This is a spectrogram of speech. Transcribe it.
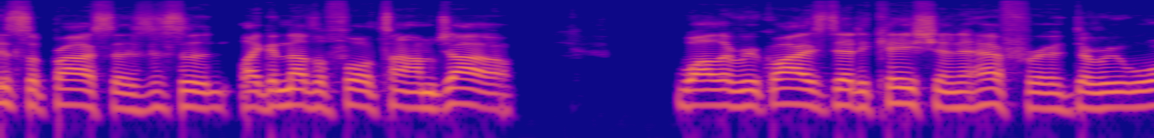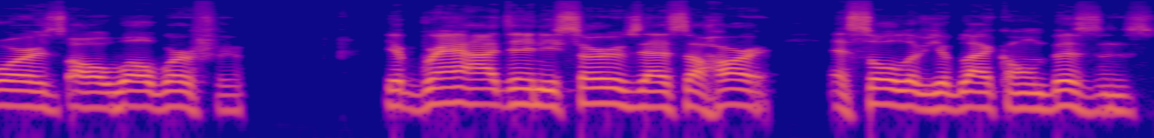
it's a process. It's a, like another full-time job. While it requires dedication and effort, the rewards are well worth it. Your brand identity serves as the heart and soul of your black-owned business,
